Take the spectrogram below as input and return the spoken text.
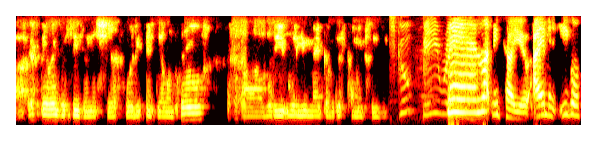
uh, if there is a season this year? Where do you think they'll improve? Uh, what do you what do you make of this coming season? Scoop B Man, let me tell you, I am an Eagles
